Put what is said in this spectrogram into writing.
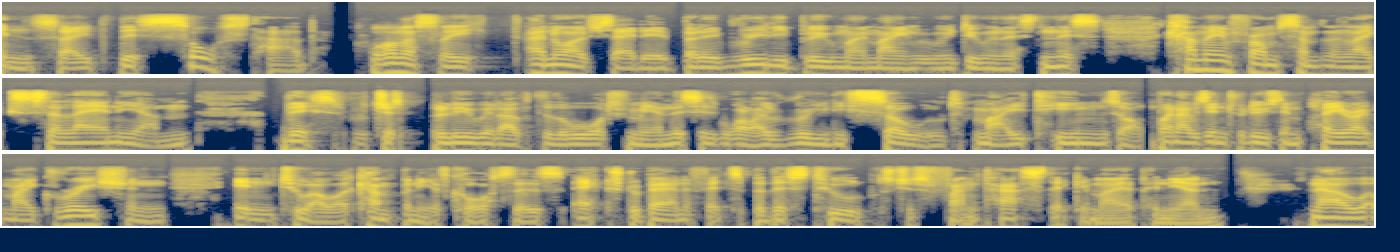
inside this source tab honestly, I know I've said it, but it really blew my mind when we were doing this. And this coming from something like Selenium, this just blew it out of the water for me. And this is what I really sold my teams on. When I was introducing Playwright Migration into our company, of course, there's extra benefits, but this tool was just fantastic, in my opinion. Now,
